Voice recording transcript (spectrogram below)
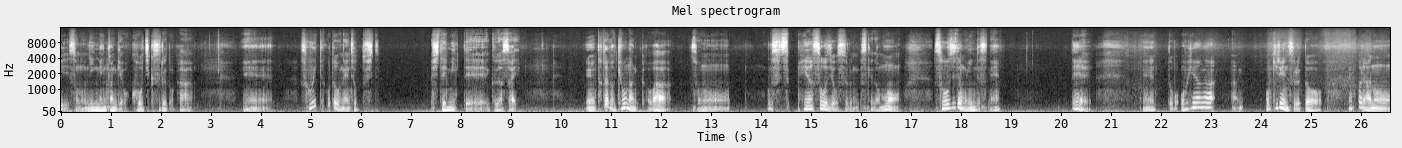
いその人間関係を構築するとか、えーそういったことをねちょっとしてみてください。えー例えば今日なんかはその部屋掃除をするんですけども掃除でもいいんですね。で、えーっとお部屋があおきれいにするとやっぱりあの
